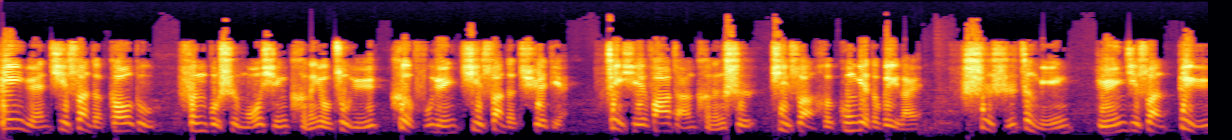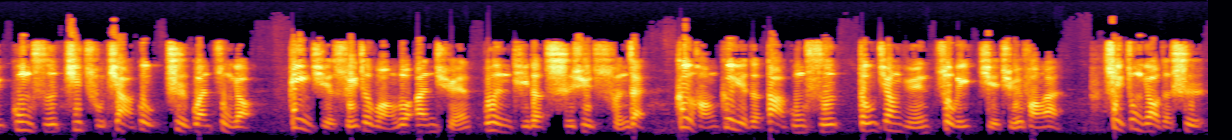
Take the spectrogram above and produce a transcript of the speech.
边缘计算的高度。分布式模型可能有助于克服云计算的缺点。这些发展可能是计算和工业的未来。事实证明，云计算对于公司基础架构至关重要，并且随着网络安全问题的持续存在，各行各业的大公司都将云作为解决方案。最重要的是，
